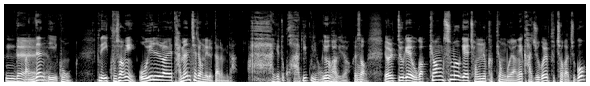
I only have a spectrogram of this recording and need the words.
네. 만든 이 공. 근데 이 구성이 오일러의 다면체 정리를 따릅니다. 아, 이게 또 과학이군요. 이거 과학이죠. 그래서 어. 12개 오각형, 20개 정육각형 모양의 가죽을 붙여가지고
